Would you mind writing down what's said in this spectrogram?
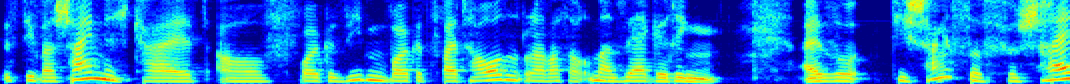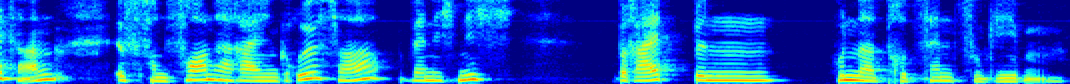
ist die Wahrscheinlichkeit auf Wolke 7, Wolke 2000 oder was auch immer sehr gering. Also die Chance für Scheitern ist von vornherein größer, wenn ich nicht bereit bin, 100 Prozent zu geben.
